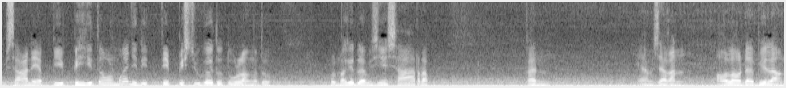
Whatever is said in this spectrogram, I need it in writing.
misalkan ya pipih gitu lama-lama kan jadi tipis juga tuh tulang itu belum lagi dalam isinya saraf kan ya misalkan Allah udah bilang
